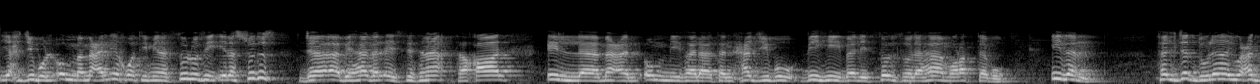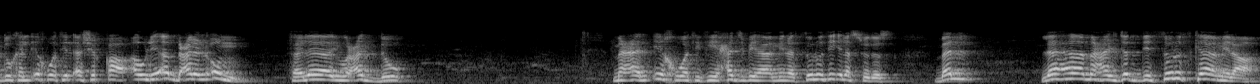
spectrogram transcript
يحجب الأمة مع الإخوة من الثلث إلى السدس. جاء بهذا الاستثناء فقال إلا مع الأم فلا تنحجب به بل الثلث لها مرتب. إذا فالجد لا يعد كالإخوة الأشقاء أو لأب على الأم فلا يعد مع الإخوة في حجبها من الثلث إلى السدس بل لها مع الجد الثلث كاملا.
